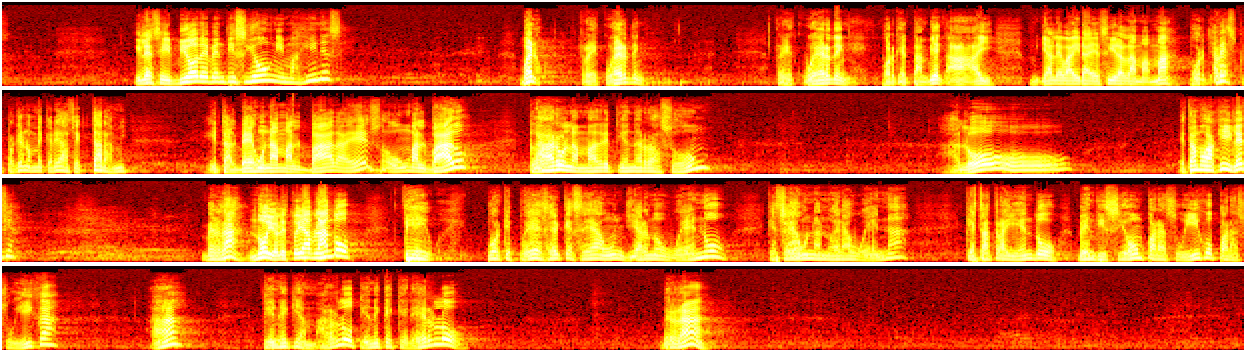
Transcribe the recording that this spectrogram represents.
Y le sirvió de bendición, imagínense. Bueno, recuerden, recuerden, porque también, ay, ya le va a ir a decir a la mamá, por, ya ves, ¿por qué no me querés aceptar a mí? Y tal vez una malvada eso, un malvado. Claro, la madre tiene razón. Aló. ¿Estamos aquí, iglesia? ¿Verdad? No, yo le estoy hablando de, porque puede ser que sea un yerno bueno, que sea una nuera buena, que está trayendo bendición para su hijo, para su hija. ¿Ah? Tiene que amarlo, tiene que quererlo. ¿Verdad?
